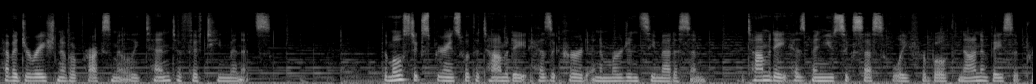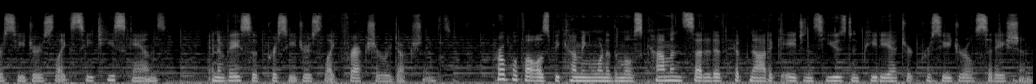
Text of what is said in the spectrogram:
have a duration of approximately 10 to 15 minutes. The most experience with etomidate has occurred in emergency medicine. Etomidate has been used successfully for both non invasive procedures like CT scans and invasive procedures like fracture reductions. Propofol is becoming one of the most common sedative hypnotic agents used in pediatric procedural sedation.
